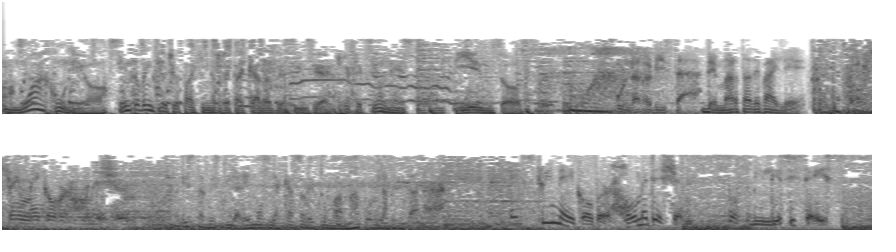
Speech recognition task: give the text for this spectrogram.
MOA Junio, 128 páginas retacadas de ciencia, reflexiones, piensos. Una revista de Marta de Baile. Extreme Makeover Home Edition. Esta vez tiraremos la casa de tu mamá por la ventana. Extreme Makeover Home Edition 2016.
